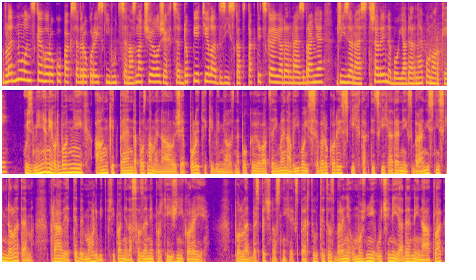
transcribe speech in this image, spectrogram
V lednu loňského roku pak severokorejský vůdce naznačil, že chce do pěti let získat taktické jaderné zbraně, řízené střely nebo jaderné ponorky. Už zmíněný odborník Ankit Penda poznamenal, že politiky by měl znepokojovat zejména vývoj severokorejských taktických jaderných zbraní s nízkým doletem. Právě ty by mohly být případně nasazeny proti Jižní Koreji. Podle bezpečnostních expertů tyto zbraně umožňují účinný jaderný nátlak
